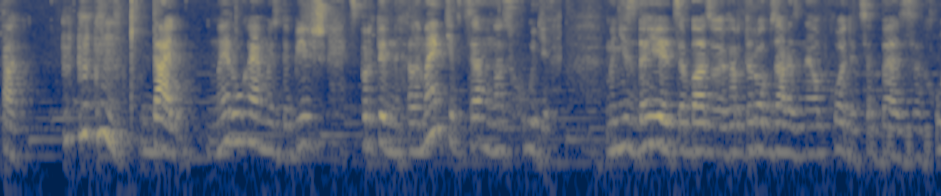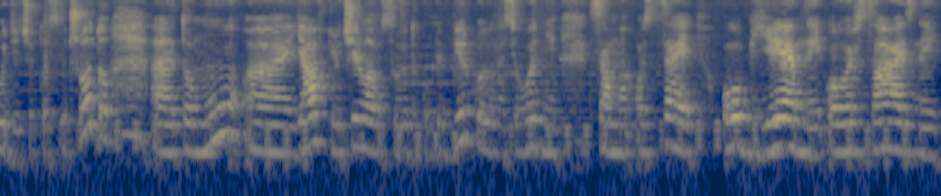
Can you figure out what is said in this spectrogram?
Так, далі ми рухаємось до більш спортивних елементів. Це у нас худі. Мені здається, базовий гардероб зараз не обходиться без худі чи то світшоту, е, тому е, я включила свою таку підбірку на сьогодні саме ось цей об'ємний, оверсайзний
